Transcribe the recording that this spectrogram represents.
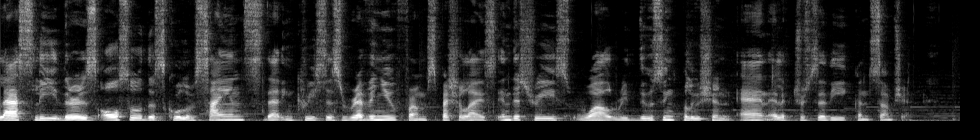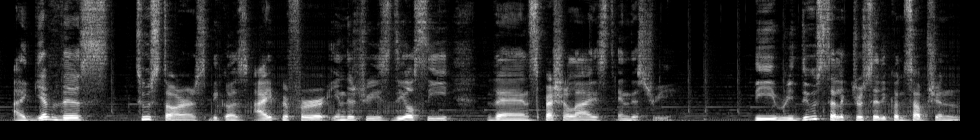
Lastly, there is also the School of Science that increases revenue from specialized industries while reducing pollution and electricity consumption. I give this 2 stars because I prefer Industries DLC than Specialized Industry. The reduced electricity consumption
